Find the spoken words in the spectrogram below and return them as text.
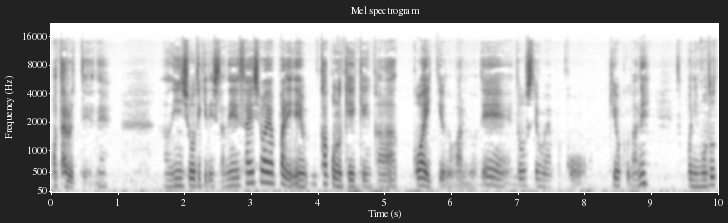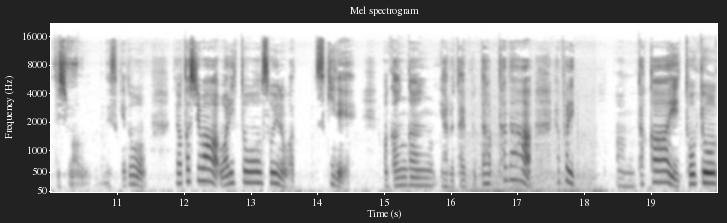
渡るっていうね。あの印象的でしたね。最初はやっぱりね、過去の経験から怖いっていうのがあるので、どうしてもやっぱこう、記憶がね、そこに戻ってしまうんですけど、で私は割とそういうのが好きで、まあ、ガンガンやるタイプ。だただ、やっぱり、あの、高い東京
